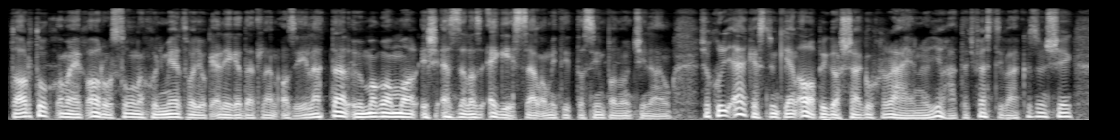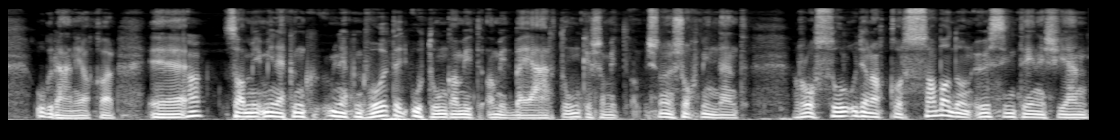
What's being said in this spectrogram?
tartok, amelyek arról szólnak, hogy miért vagyok elégedetlen az élettel, önmagammal, és ezzel az egésszel, amit itt a színpadon csinálunk. És akkor így elkezdtünk ilyen alapigasságokra rájönni, hogy ja, hát egy fesztivál közönség ugrálni akar. Aha. Szóval mi, mi, nekünk, mi nekünk volt egy utunk, amit, amit bejártunk, és, amit, és nagyon sok mindent rosszul, ugyanakkor szabadon, őszintén, és ilyen,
